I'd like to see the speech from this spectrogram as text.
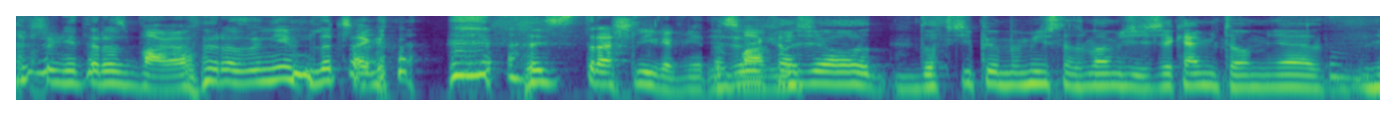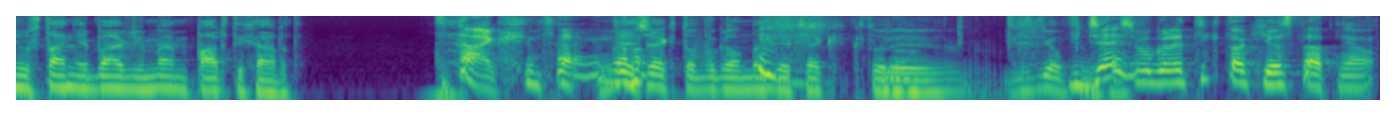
Zawsze mnie to rozbawia, rozumiem dlaczego, To jest straszliwie mnie to Jeżeli bawi. chodzi o dowcipy memiczne z małymi dzieciakami, to mnie nieustannie bawi mem Party Hard. Tak, tak. No. Wiesz, jak to wygląda dzieciak, który no. zdjął Widziałeś w ogóle TikToki ostatnio,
